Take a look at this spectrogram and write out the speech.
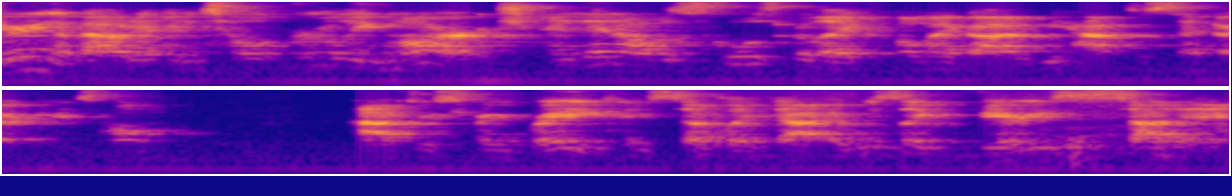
hearing about it until early March. And then all the schools were like, oh my God, we have to send our kids home after spring break and stuff like that. It was like very sudden.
